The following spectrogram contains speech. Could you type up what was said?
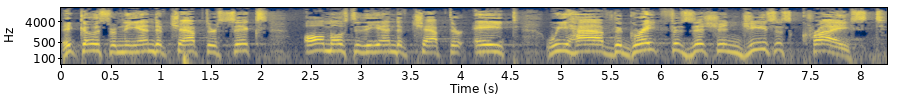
it goes from the end of chapter 6 almost to the end of chapter 8. We have the great physician, Jesus Christ,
